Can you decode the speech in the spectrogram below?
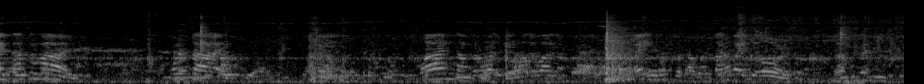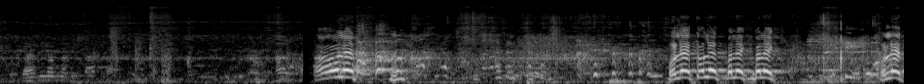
Side. Taas naman. Port side. Okay. One, number one. Okay, dalawa, number. Okay, stand by the oars. Ah, ulit. ulit, ulit, balik, balik. Ulit.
